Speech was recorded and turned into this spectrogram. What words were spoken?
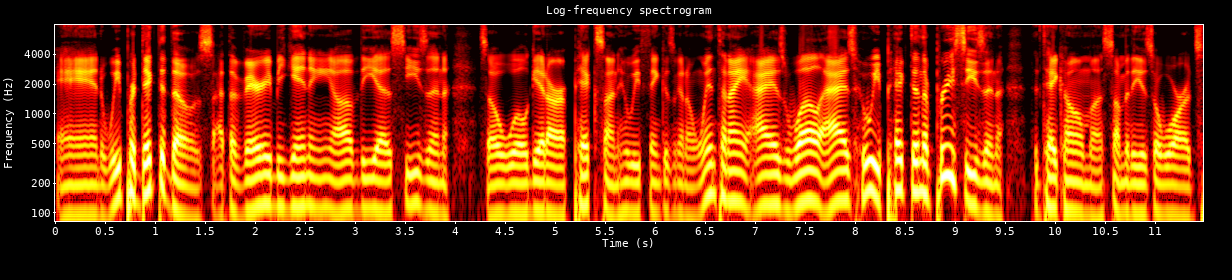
And we predicted those at the very beginning of the uh, season, so we'll get our picks on who we think is going to win tonight, as well as who we picked in the preseason to take home uh, some of these awards.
